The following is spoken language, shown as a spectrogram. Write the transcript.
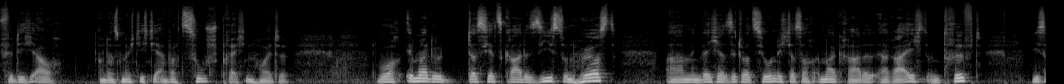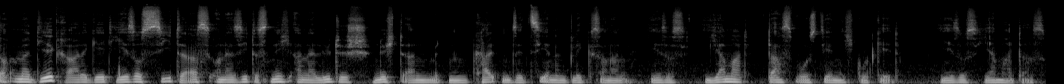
für dich auch. Und das möchte ich dir einfach zusprechen heute. Wo auch immer du das jetzt gerade siehst und hörst, in welcher Situation dich das auch immer gerade erreicht und trifft, wie es auch immer dir gerade geht, Jesus sieht das und er sieht es nicht analytisch, nüchtern, mit einem kalten, sezierenden Blick, sondern Jesus jammert das, wo es dir nicht gut geht. Jesus jammert das.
